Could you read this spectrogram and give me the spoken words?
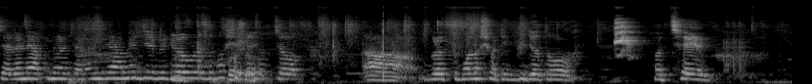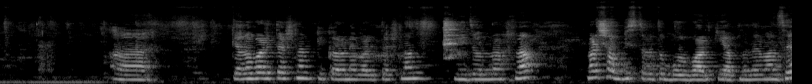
চ্যানেলে আপনারা জানেন যে আমি যে ভিডিওগুলো দেবো সেটাই হচ্ছে গুরুত্বপূর্ণ সঠিক ভিডিও তো হচ্ছে কেন বাড়িতে আসলাম কী কারণে বাড়িতে আসলাম কী জন্য আসলাম মানে সব বিস্তারিত বলব আর কি আপনাদের মাঝে।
